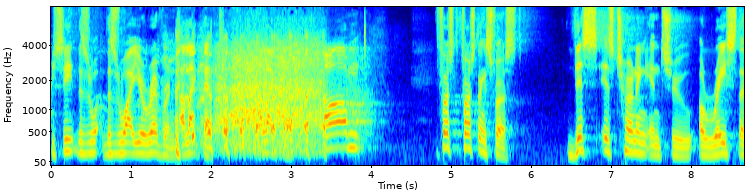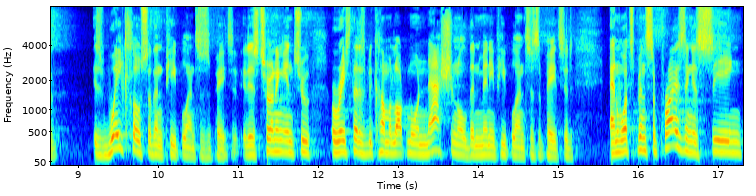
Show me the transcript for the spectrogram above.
You see, this is wh- this is why you're Reverend. I like that. I like that. Um, first, first things first. This is turning into a race that is way closer than people anticipated. It is turning into a race that has become a lot more national than many people anticipated. And what's been surprising is seeing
